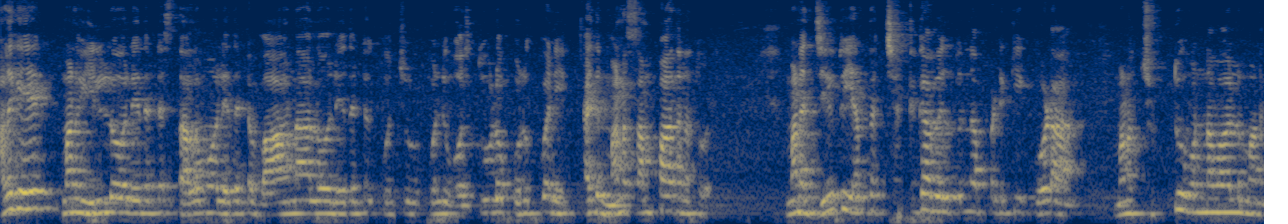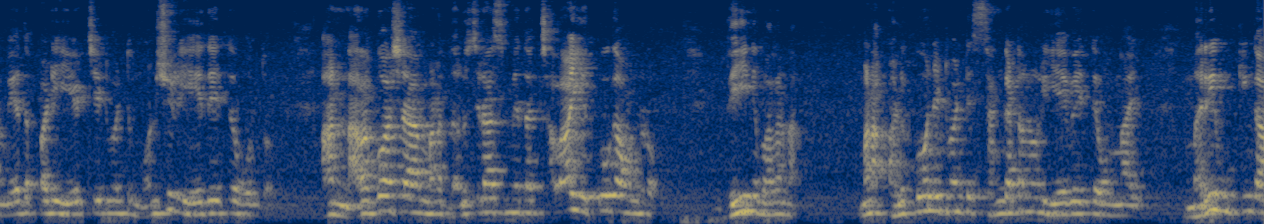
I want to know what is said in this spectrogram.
అలాగే మనం ఇల్లు లేదంటే స్థలమో లేదంటే వాహనాలో లేదంటే కొంచెం కొన్ని వస్తువులు కొనుక్కొని అది మన సంపాదనతో మన జీవితం ఎంత చక్కగా వెళ్తున్నప్పటికీ కూడా మన చుట్టూ ఉన్నవాళ్ళు మన మీద పడి ఏడ్చేటువంటి మనుషులు ఏదైతే ఉందో ఆ నరఘోష మన ధనుసు రాశి మీద చాలా ఎక్కువగా ఉండడం దీని వలన మన అనుకోనటువంటి సంఘటనలు ఏవైతే ఉన్నాయో మరీ ముఖ్యంగా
